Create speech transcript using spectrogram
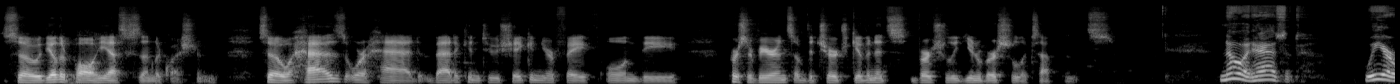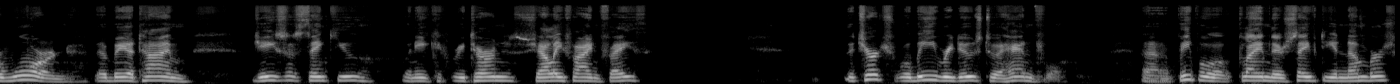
So the other Paul, he asks another question. So has or had Vatican II shaken your faith on the perseverance of the church given its virtually universal acceptance? No, it hasn't. We are warned there'll be a time, Jesus, thank you, when he returns, shall he find faith? The church will be reduced to a handful. Uh, mm-hmm. People claim there's safety in numbers,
